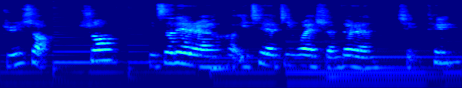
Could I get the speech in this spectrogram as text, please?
举手说：“以色列人和一切敬畏神的人，请听！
